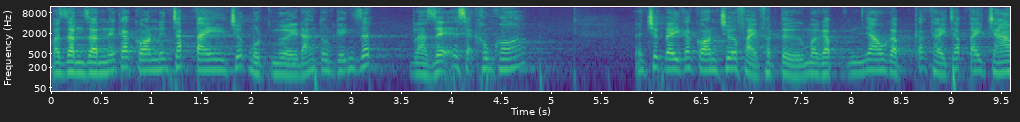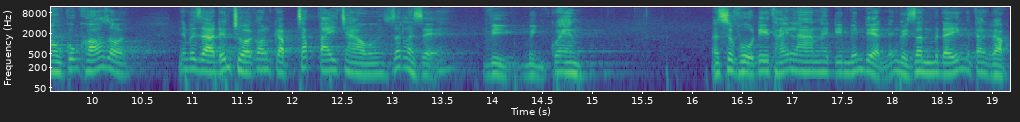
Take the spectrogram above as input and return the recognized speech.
Và dần dần ấy, các con đến chắp tay trước một người đáng tôn kính rất là dễ sẽ không khó. Trước đây các con chưa phải phật tử mà gặp nhau gặp các thầy chắp tay chào cũng khó rồi. Nhưng bây giờ đến chùa con gặp chắp tay chào rất là dễ vì mình quen sư phụ đi thái lan hay đi miến điện, những người dân bên đấy người ta gặp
